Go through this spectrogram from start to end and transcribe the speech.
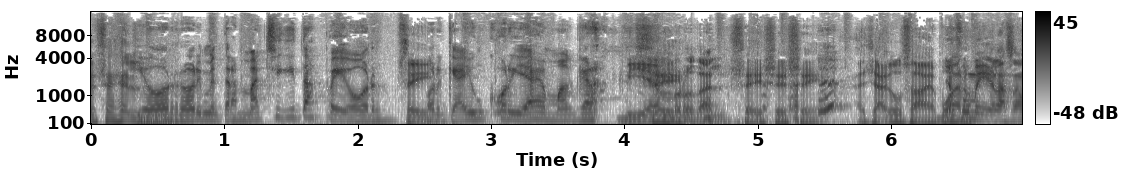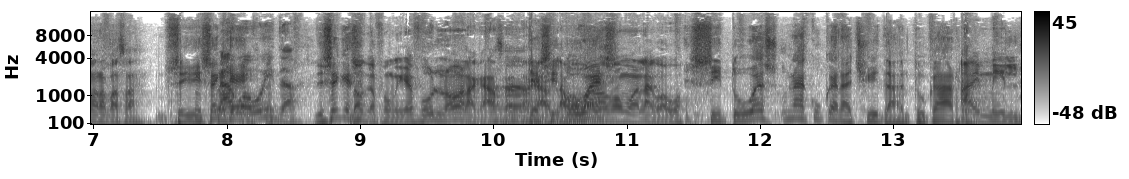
ese es el. Qué horror. Y mientras más chiquitas, peor. Sí. Porque hay un corillaje más grande. Bien Sí, brutal. Sí, sí, sí. Ya tú sabes. Yo Bueno, fumigué la semana pasada. sí, dicen La que. guaguita. Dicen que, No, si, que fumigué full, no, la casa. La, que si la tú guagua ves. no como en la guagua. Si tú ves una cucarachita en tu carro. Hay mil.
